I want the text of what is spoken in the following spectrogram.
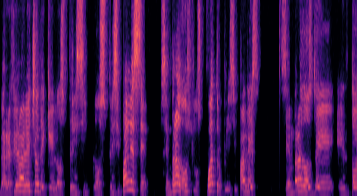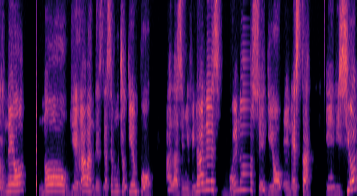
Me refiero al hecho de que los, los principales sembrados, los cuatro principales sembrados del torneo, no llegaban desde hace mucho tiempo a las semifinales. Bueno, se dio en esta edición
